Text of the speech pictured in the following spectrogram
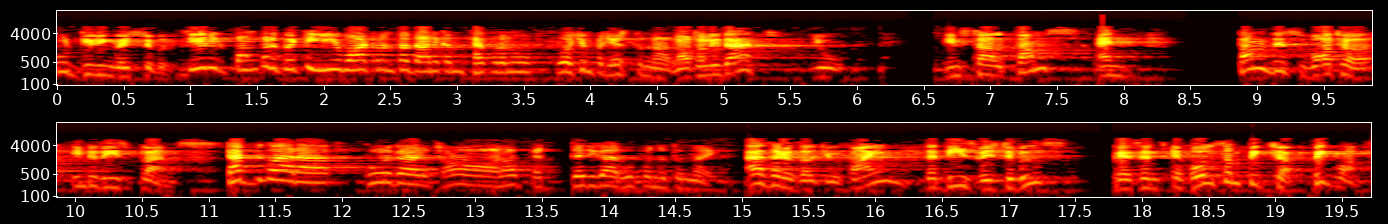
food giving vegetables. దీనికి పంపులు పెట్టి ఈ వాటర్ అంతా దానికంతా కూడాను పోషింపజేస్తున్నారు Not only that, you install pumps and pump this water into these plants. తద్వారా కూరగాయలు చాలా పెద్దదిగా రూపొందుతున్నాయి As a result, you find that these vegetables present a wholesome picture, big ones.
